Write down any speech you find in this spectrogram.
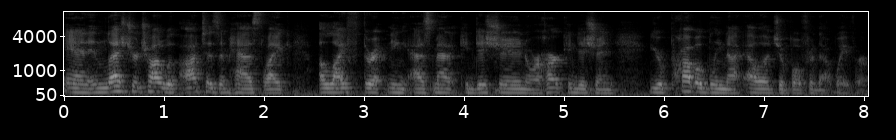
And unless your child with autism has like a life threatening asthmatic condition or heart condition, you're probably not eligible for that waiver.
